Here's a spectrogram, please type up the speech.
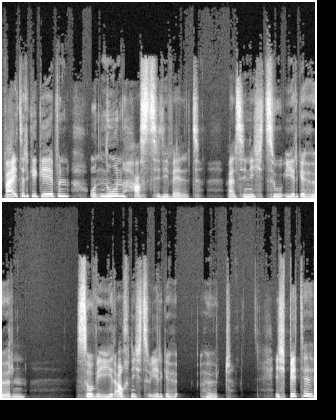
weitergegeben und nun hasst sie die Welt, weil sie nicht zu ihr gehören, so wie ihr auch nicht zu ihr gehört. Ich bitte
